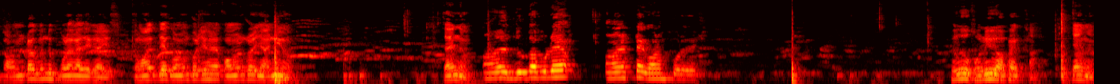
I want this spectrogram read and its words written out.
গরমটাও কিন্তু পড়ে গেছে গাইস তোমাদের যে গরম পড়ছে সেটা কমেন্ট করে জানিও। তাই না? আমাদের দুর্গাপুরে অনেকটাই গরম পড়ে গেছে। শুধু হোলির অপেক্ষা তাই না।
